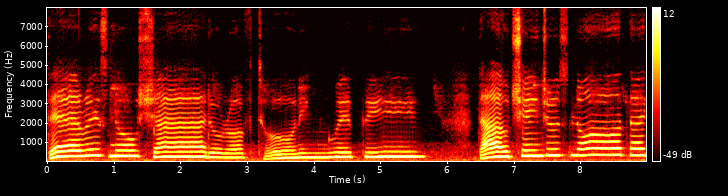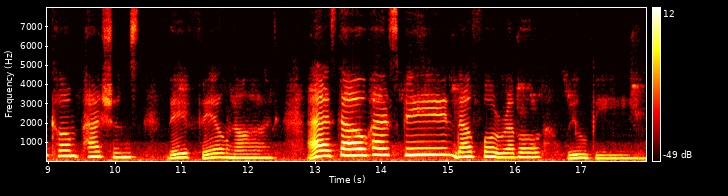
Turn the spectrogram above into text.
there is no shadow of turning with thee. Thou changest not thy compassions, they fail not. As thou hast been, thou forever will be.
